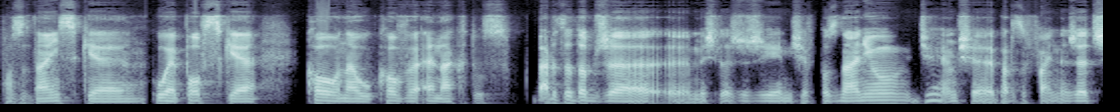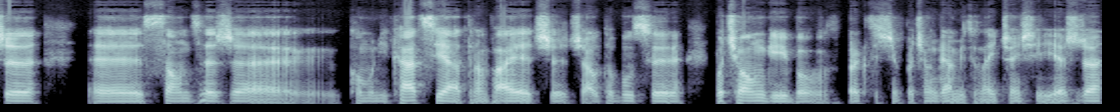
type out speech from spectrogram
poznańskie, uepowskie koło naukowe Enactus. Bardzo dobrze y, myślę, że żyje mi się w Poznaniu, dzieją się bardzo fajne rzeczy. Y, sądzę, że komunikacja, tramwaje czy, czy autobusy, pociągi, bo praktycznie pociągami to najczęściej jeżdżę,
